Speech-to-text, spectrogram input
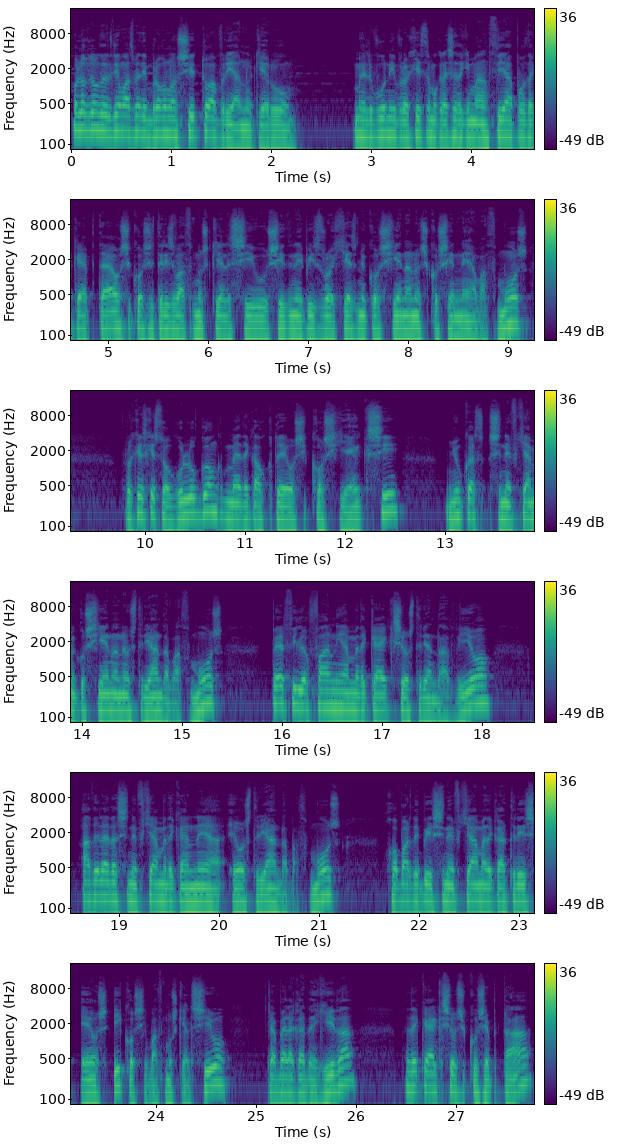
Ολοκληρώνουμε το βίντεο μας με την πρόγνωση του αυριανού καιρού. Μελβούνι, βροχές θερμοκρασία θα κοιμανθεί από 17 έως 23 βαθμούς Κελσίου. Σίδνεϊ επίσης βροχές με 21 έως 29 βαθμούς. Βροχές και στο Γούλουγκογκ με 18 έως 26. Νιούκας συννεφιά με 21 έως 30 βαθμούς. Πέρθη ηλιοφάνεια με 16 έως 32. Αδελαίδα συννεφιά με 19 έως 30 βαθμούς. Χόμπαρτ επίσης συννεφιά με 13 έως 20 βαθμούς Κελσίου. Καμπέρα καταιγίδα με 16 έως 27.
